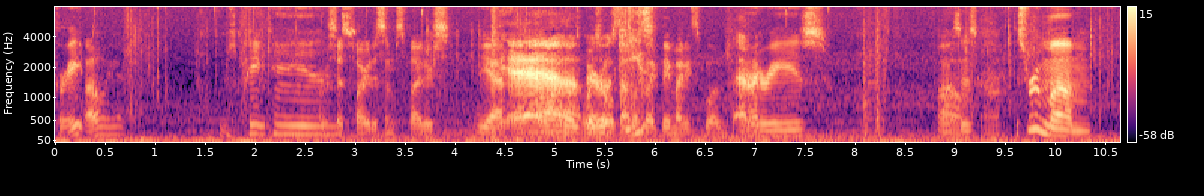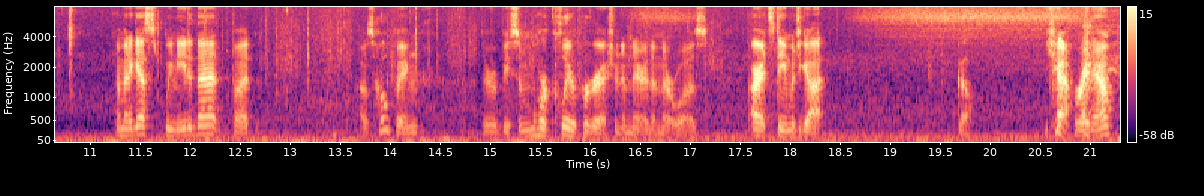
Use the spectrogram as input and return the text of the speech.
Great. Oh yeah. Just paint Or cans. sets fire to some spiders. Yeah. Yeah. One of those barrels those that look keys? like they might explode. Battery. Batteries. Boxes. Oh, This room, um, I mean, I guess we needed that, but I was hoping there would be some more clear progression in there than there was. All right, Steam, what you got? Go. Yeah, right now.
